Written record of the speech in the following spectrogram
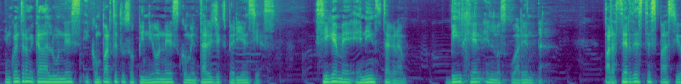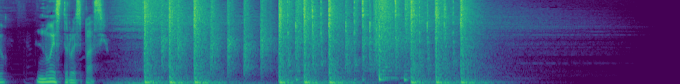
Encuéntrame cada lunes y comparte tus opiniones, comentarios y experiencias. Sígueme en Instagram, Virgen en los 40, para hacer de este espacio nuestro espacio.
